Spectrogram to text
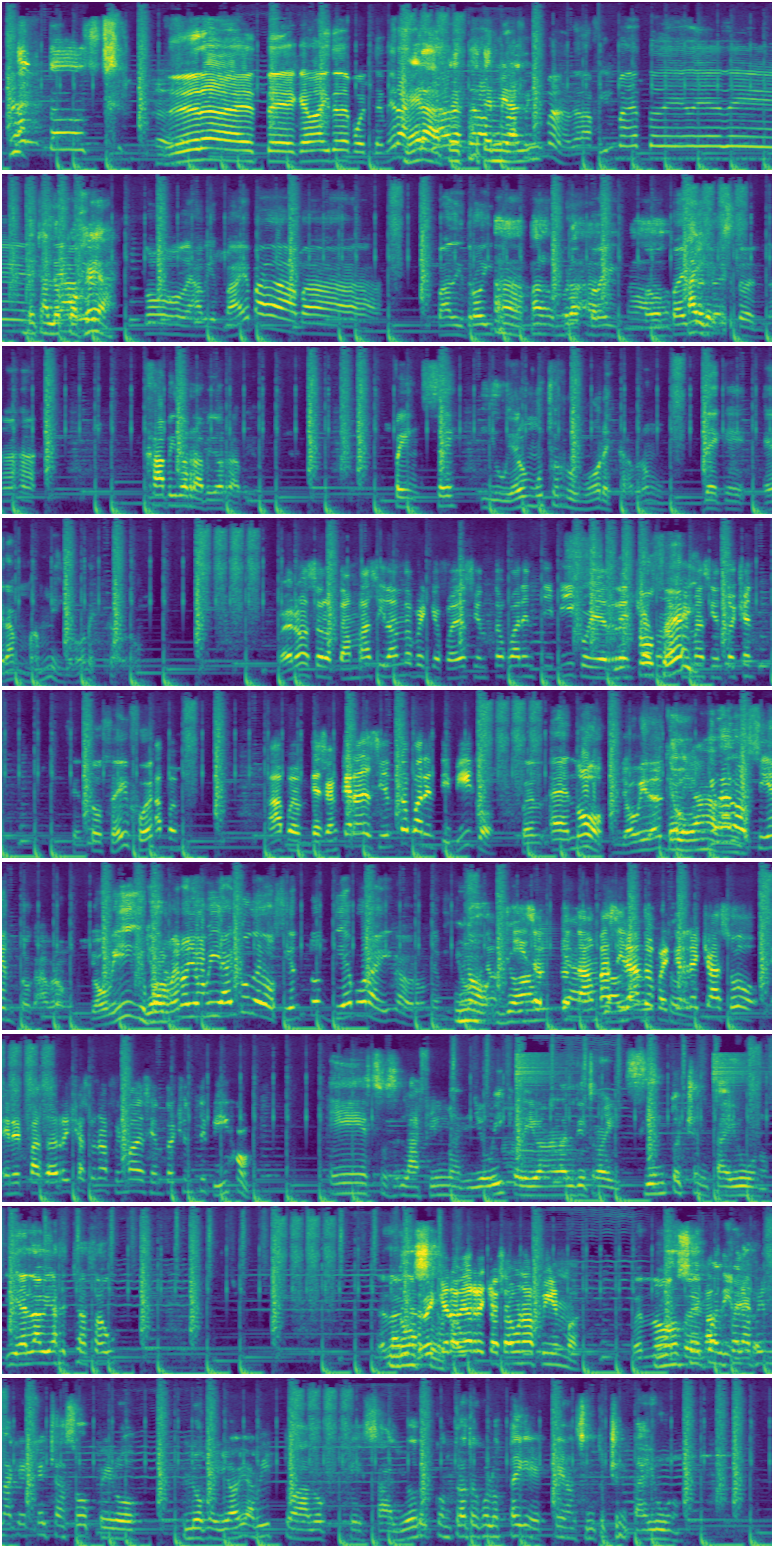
eight Mira, este, ¿qué más hay de deporte? Mira, Mira, ¿qué pues, sabes de para la firma, de la firma esta de, de, de, De Carlos Cogea. No, de Javier Baez para pa, pa Detroit. Ah, para los, Para los para para los Tigers Ajá. Rápido, rápido, rápido. Pensé y hubieron muchos rumores, cabrón, de que eran más millones, cabrón. Bueno, se lo están vacilando porque fue de 140 y pico y el rechazo una 106. firma de 180. 106 fue. Ah, pues, ah, pues decían que era de 140 y pico. Pues, eh, no, yo vi del Que yo vi de dar. 200, cabrón. Yo vi, Yo- por lo menos yo vi algo de 210 por ahí, cabrón. de. No, yo y se lo estaban vacilando porque rechazó, en el pasado rechazó una firma de 180 y pico. Esa es la firma que yo vi que le iban a dar Detroit. 181. Y él la había rechazado. Él la No había sé. ¿Sabes que él había rechazado una firma? Pues No, no, sé cuál fue la firma que rechazó, pero lo que yo había visto a lo que salió del contrato con los Tigers es que eran 181.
